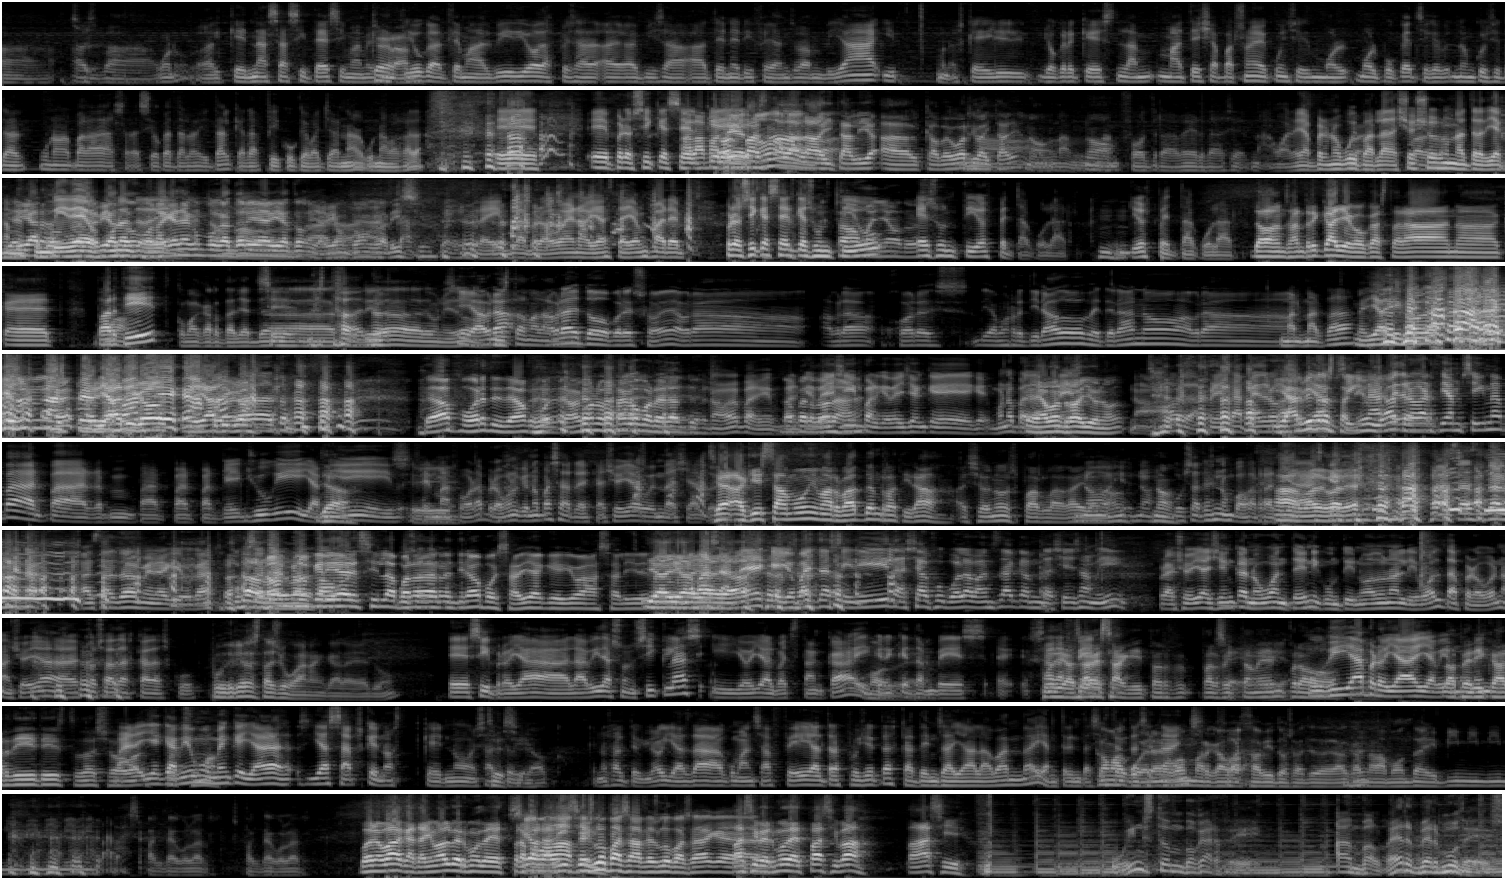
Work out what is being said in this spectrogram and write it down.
es va, bueno, el que necessitéssim a més Que motiu, que el tema del vídeo, després ha vist a, a Tenerife ens va enviar, i bueno, és que ell jo crec que és la mateixa persona, he coincidit molt, molt poquet, sí que no hem coincidit una vegada a la selecció catalana i tal, que ara fico que vaig anar alguna vegada, eh, eh, però sí que és cert que... Vas no? a La- la Itàlia, al que veu arribar a Itàlia? No, Vam, no. vam fotre merda. sí. No, bueno, ja, però no vull parlar d'això, això és un altre dia que hi convideu. en aquella convocatòria hi havia tom, hi No, havia un tom no, claríssim. Increïble, però bueno, ja està, ja en farem. Però sí que és cert que és un tio, tot és un tio espectacular. Un tio espectacular. Doncs Enric Gallego, que estarà en aquest partit. Com a cartellet de Sí, sí, no està- sortida, Déu-n'hi-do. Sí, habrá, de todo por eso, ¿eh? Habrá, habrá jugadores, digamos, retirados, veteranos, habrá... Marc Marvà. Mediático. que es una especie mediático, mediático. Te va fuerte, te va fuerte, te va con los tacos por delante. No, perquè, No, perquè, perdona, vegin, eh? perquè vegin que... que bueno, Que hi ha bon rotllo, no? No, després a Pedro I García àrbitres em teniu signa, ja, Pedro. García em signa per, per, per, per, perquè ell jugui i a Ja. mi Sí. fer-me fora, però bueno, que no passa res, que això ja ho hem deixat. Sí, aquí Samu i Marbat vam retirar. Això no es parla gaire, No, no? no, no, vosaltres no em vau retirar. Ah, vale, que estàs, totalment, estàs totalment equivocat. No, Vosaltres, no per quería favor, decir la palabra vosaltres- retirado porque sabía que iba a salir... Ya, ya, No ya, passa ya. res, que jo vaig decidir deixar el futbol abans de que em deixés a mi. Però això hi ha gent que no ho entén i continua donant-li voltes, però bueno, això ja és cosa de cadascú. Podries estar jugant encara, eh, tu? Eh, sí, però ja la vida són cicles i jo ja el vaig tancar i Molt crec bé. que també és... Eh, s'ha de Podries haver seguit per, perfectament, Sí. però... Podia, però ja hi havia La un moment... pericarditis, tot això... Vale, i es que pot havia un moment que ja, ja saps que no, que no és el Sí, teu sí. lloc. Que no és el teu lloc i has de començar a fer altres projectes que tens allà a la banda i amb 36, Com el 37 Cuera, quan anys... marcava fora. Javi Dos Sánchez al camp de la Monta i bim, bim, bim, bim, bim, bim, bim. Ah, espectacular, espectacular. Bueno, va, que tenim el Bermúdez Sí, home, va, preparadíssim. fes-lo passar, fes-lo passar, que... Passi, Bermúdez, passi, va. Passi. Winston Bogarde, amb Albert Bermúdez.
